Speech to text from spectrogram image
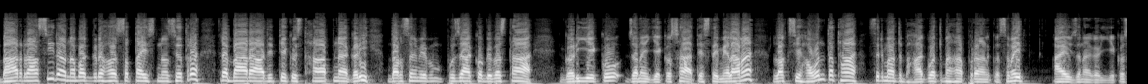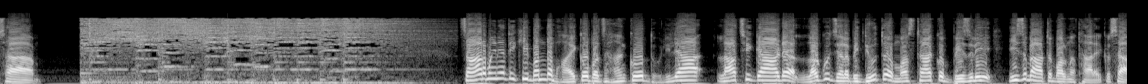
राशि र नवग्रह सत्ताइस नक्षत्र र बाह्र आदित्यको स्थापना गरी दर्शन एवं पूजाको व्यवस्था गरिएको जनाइएको छ। त्यस्तै मेलामा लक्ष्य हवन तथा श्रीमद भागवत महापुराणको समेत आयोजना गरिएको छ। चार महिनादेखि बन्द भएको बझाङको धुलिला लाछीगाड लघु जलविद्युत मस्टाको बिजुली हिजोबाट बल्न थालेको छ।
